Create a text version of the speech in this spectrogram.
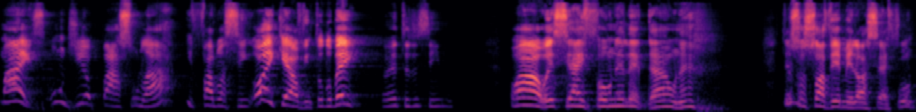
Mas um dia eu passo lá e falo assim: Oi, Kelvin, tudo bem? Oi, tudo sim. Uau, esse iPhone é legal, né? Deixa eu só ver melhor esse iPhone.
